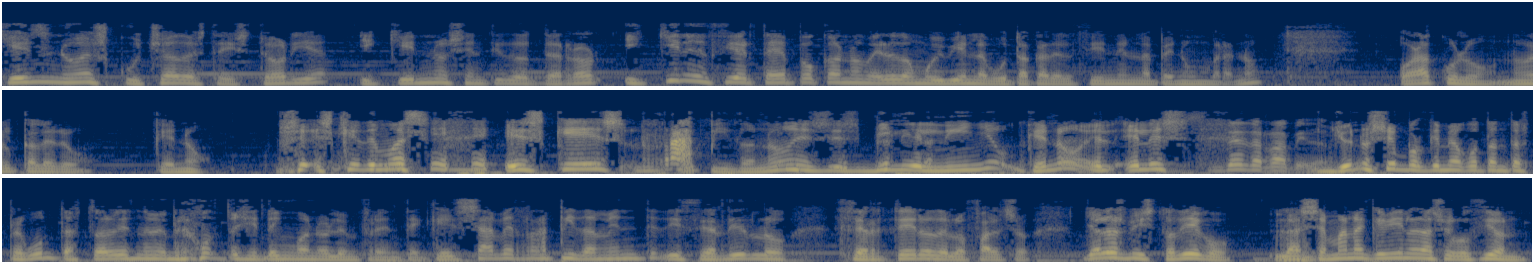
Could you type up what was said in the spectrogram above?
¿Quién no ha escuchado esta historia y quién no ha sentido terror y quién en cierta época no ha mirado muy bien la butaca del cine en la penumbra, no? Oráculo, no el calero, que no. Es que además es que es rápido, ¿no? Es, es Billy el niño, que no, él, él es... Dedo rápido. Yo no sé por qué me hago tantas preguntas, todavía no me pregunto si tengo a Noel enfrente, que sabe rápidamente discernir lo certero de lo falso. Ya lo has visto, Diego, la semana que viene la solución.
